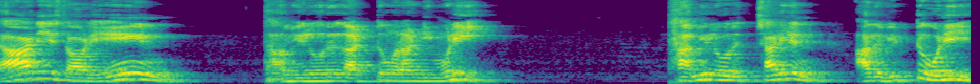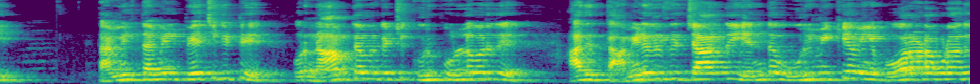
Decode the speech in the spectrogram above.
டாடி ஸ்டாலின். தமிழ் ஒரு அட்டுமராண்டி மொழி. தமிழ் ஒரு சளியன் அதை விட்டு ஒளி. தமிழ் தமிழ் பேச்சுக்கிட்டு ஒரு நாம் தமிழ் கட்சி குறிப்பு உள்ள வருது. அது தமிழர்களுக்கு சார்ந்து எந்த உரிமைக்கும் அவங்க போராடக்கூடாது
